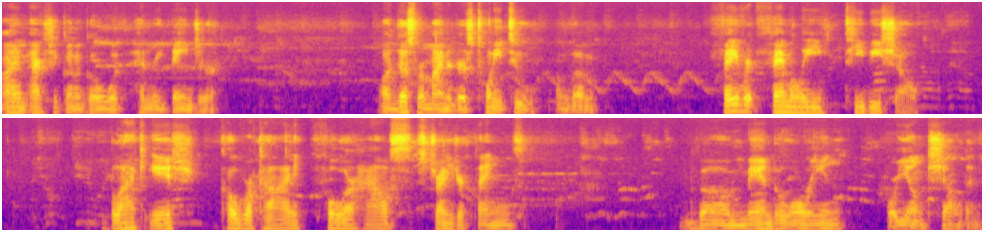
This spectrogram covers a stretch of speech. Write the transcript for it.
I am actually going to go with Henry Danger. Well, just a reminder, there's 22 of them Favorite family TV show? Blackish, Cobra Kai, Fuller House, Stranger Things, The Mandalorian, or Young Sheldon?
